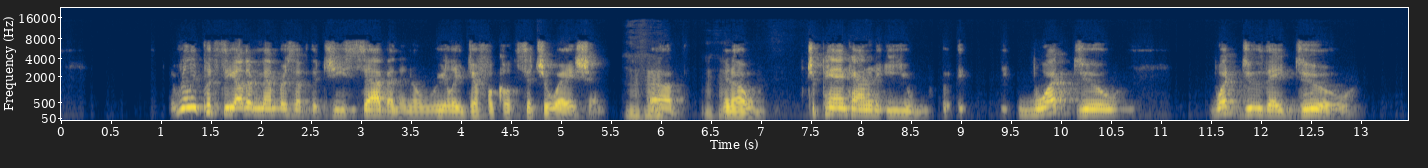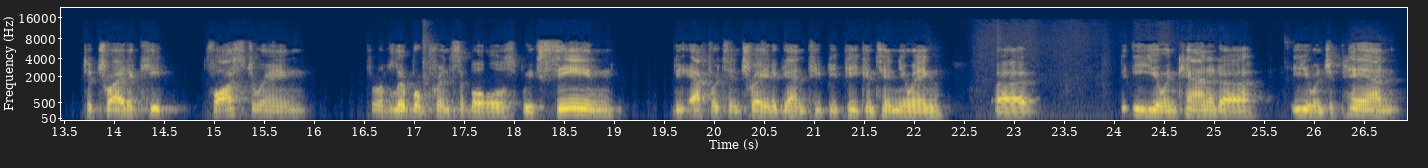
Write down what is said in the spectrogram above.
it really puts the other members of the G7 in a really difficult situation. Mm-hmm. Uh, mm-hmm. You know, Japan, Canada, EU. What do what do they do to try to keep fostering sort of liberal principles? We've seen the efforts in trade again, TPP continuing, uh, the EU and Canada, EU and Japan.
